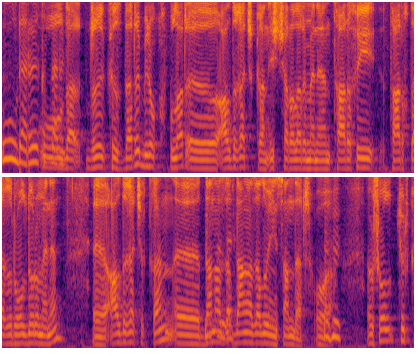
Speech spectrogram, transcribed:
уулдары кыздары Oğulları, kızları birok bular e, aldığa çıkan iş çaraları menen, tarihi tarihtagi roldoru menen e, aldığa çıkan e, danaz, İnsanlar. danazalı insanlar. O. Oşol Türk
